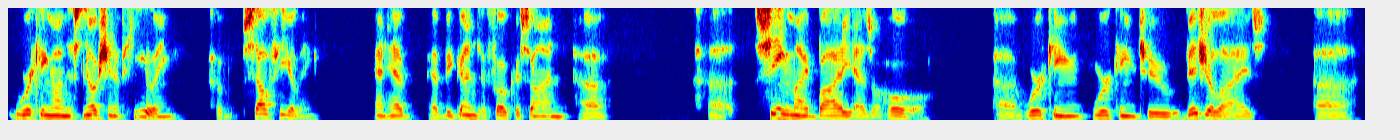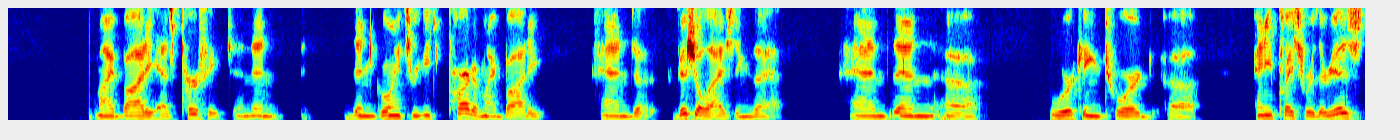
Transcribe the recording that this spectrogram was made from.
working on this notion of healing, of self healing, and have, have begun to focus on uh, uh, seeing my body as a whole, uh, working, working to visualize uh, my body as perfect, and then, then going through each part of my body and uh, visualizing that. And then working toward uh, any place where there is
